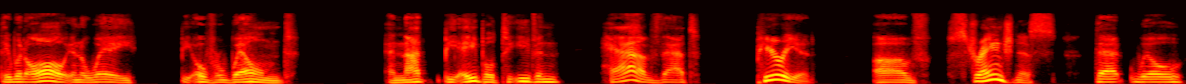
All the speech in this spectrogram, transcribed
They would all, in a way, be overwhelmed and not be able to even have that period of strangeness that will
